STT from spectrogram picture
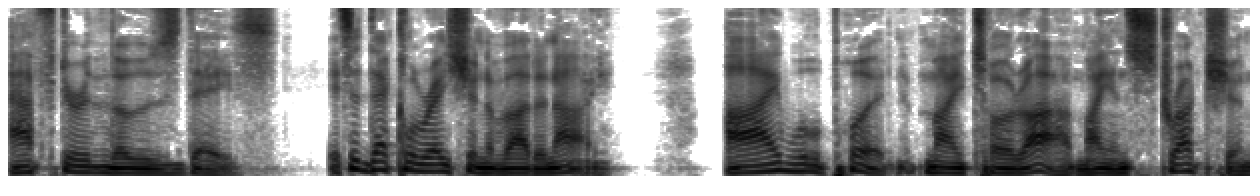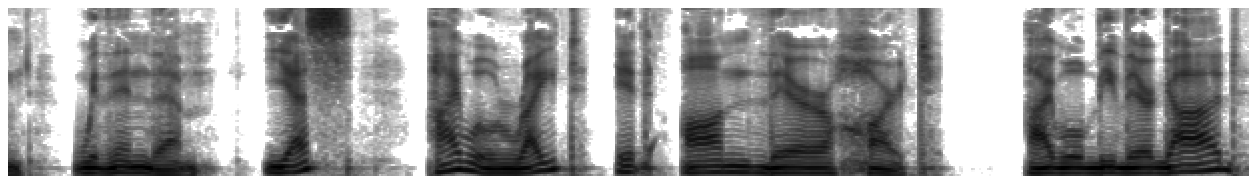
after those days. It's a declaration of Adonai. I will put my Torah, my instruction, within them. Yes, I will write it on their heart. I will be their God,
